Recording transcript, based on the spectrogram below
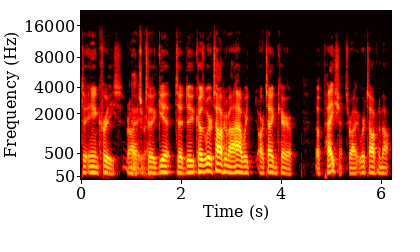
to increase, right? Right. To get to do because we were talking about how we are taking care of of patients, right? We're talking about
